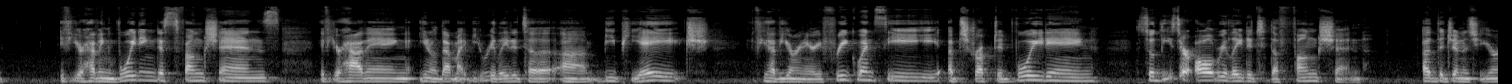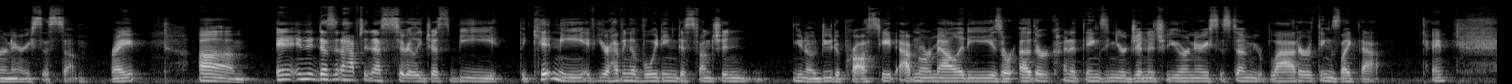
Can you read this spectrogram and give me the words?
if you're having voiding dysfunctions, if you're having, you know, that might be related to um, BPH, if you have urinary frequency, obstructed voiding so these are all related to the function of the genitourinary system, right? Um, and, and, it doesn't have to necessarily just be the kidney. If you're having a voiding dysfunction, you know, due to prostate abnormalities or other kind of things in your genitourinary system, your bladder, things like that. Okay.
